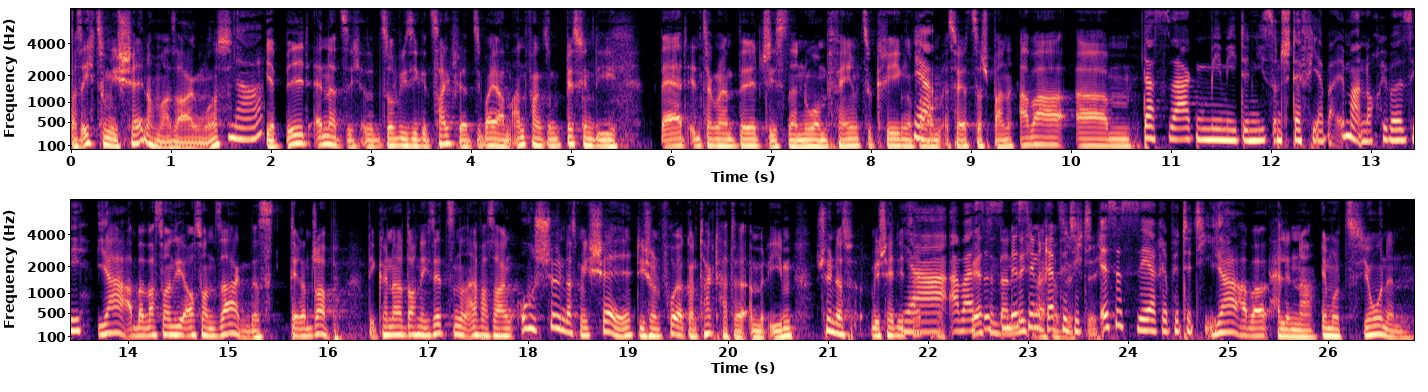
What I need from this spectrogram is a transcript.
Was ich zu Michelle nochmal sagen muss, Na? ihr Bild ändert sich, also so wie sie gezeigt wird. Sie war ja am Anfang so ein bisschen die Bad Instagram-Bild, die ist dann nur um Fame zu kriegen und Ja. warum ist ja jetzt so spannend. Aber ähm, Das sagen Mimi, Denise und Steffi aber immer noch über sie. ja, aber was sollen die auch sonst sagen? Das ist deren Job. Die können da doch nicht sitzen und einfach sagen, oh schön, dass Michelle, die schon vorher Kontakt hatte mit ihm, schön, dass Michelle die Ja, Zeit hat. aber Wer es ist ein bisschen repetitiv. Es ist sehr repetitiv. Ja, aber Helena, Emotionen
